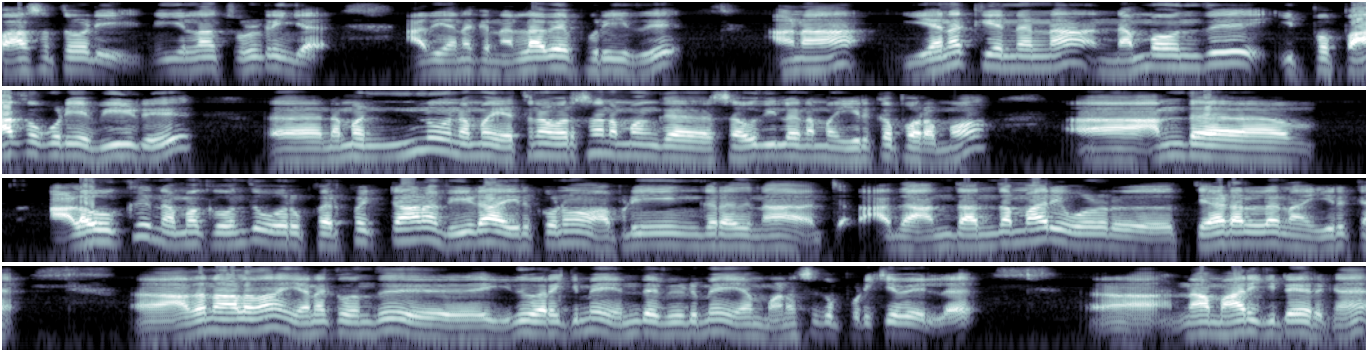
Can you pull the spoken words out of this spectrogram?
பாசத்தோடி நீங்கள்லாம் சொல்கிறீங்க அது எனக்கு நல்லாவே புரியுது. ஆனால் எனக்கு என்னென்னா நம்ம வந்து இப்போ பார்க்கக்கூடிய வீடு நம்ம இன்னும் நம்ம எத்தனை வருஷம் நம்ம அங்கே சவுதியில் நம்ம இருக்க போகிறோமோ அந்த அளவுக்கு நமக்கு வந்து ஒரு பெர்ஃபெக்டான வீடாக இருக்கணும் அப்படிங்கிறது நான் அது அந்த அந்த மாதிரி ஒரு தேடலில் நான் இருக்கேன். அதனால தான் எனக்கு வந்து இது வரைக்குமே எந்த வீடுமே என் மனசுக்கு பிடிக்கவே இல்லை. நான் மாறிக்கிட்டே இருக்கேன்.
